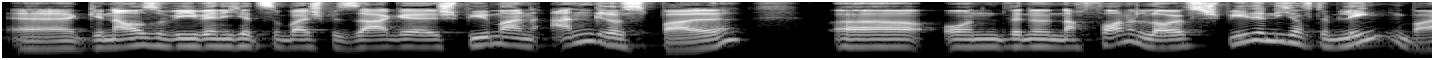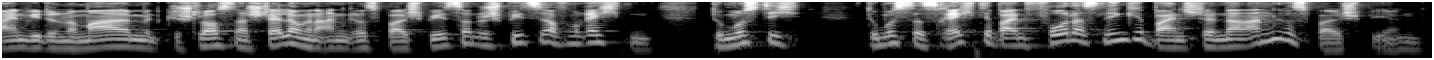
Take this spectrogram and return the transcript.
Äh, genauso wie wenn ich jetzt zum Beispiel sage, spiel mal einen Angriffsball äh, und wenn du nach vorne läufst, spiel den nicht auf dem linken Bein, wie du normal mit geschlossener Stellung einen Angriffsball spielst, sondern du spielst ihn auf dem rechten. Du musst dich Du musst das rechte Bein vor das linke Bein stellen, dann Angriffsball spielen.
